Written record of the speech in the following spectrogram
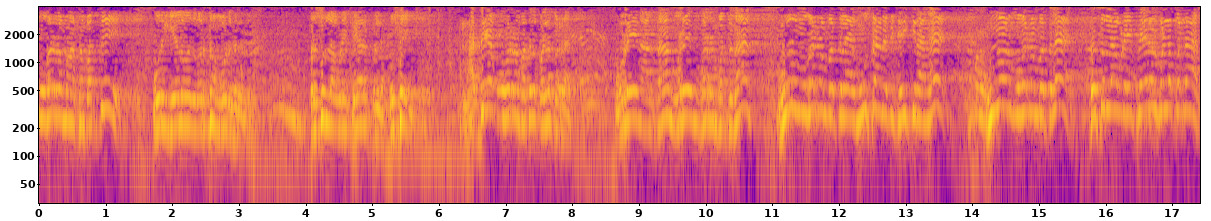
முஹர்ரம் மாசம் பத்து ஒரு எழுபது வருஷம் ஓடுகிறது. ரசூல்லாவுடைய பேரப்பிள்ளை ஹுசைன். அதே முகர்ரம் பத்துல கொல்லப்படுறாரு. ஒரே நாள் தான் ஒரே முகர்ரம் பத்து தான் ஒரு முகர்ரம் பத்துல மூசா நபி ஜெயிக்கிறாங்க. இன்னொரு முகர்ரம் ரசுல்லாவுடைய ரசூல்லாவுடைய பேரர் கொல்லப்படுறார்.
